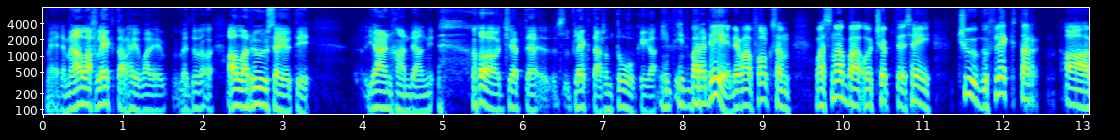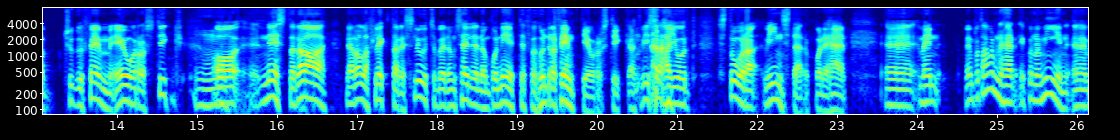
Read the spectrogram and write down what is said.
med det. Men alla fläktar har ju varit, vet du, alla rusar ju till järnhandeln och köpte fläktar som tokiga. Inte, inte bara det, det var folk som var snabba och köpte sig 20 fläktar av 25 euro styck mm. och nästa dag när alla fläktar är slut så började de sälja dem på nätet för 150 euro styck. Att vissa har gjort stora vinster på det här. Eh, men, men på tal om den här ekonomin, eh,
